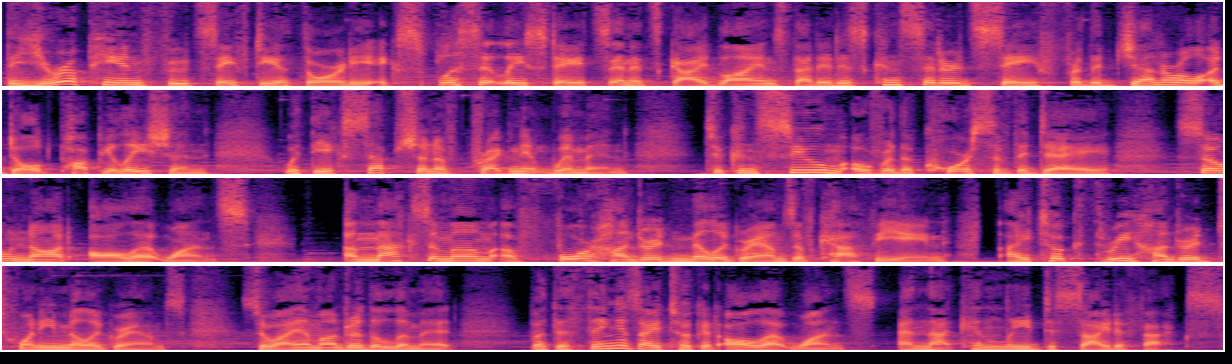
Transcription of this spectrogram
the European Food Safety Authority explicitly states in its guidelines that it is considered safe for the general adult population, with the exception of pregnant women, to consume over the course of the day, so not all at once, a maximum of 400 milligrams of caffeine. I took 320 milligrams, so I am under the limit, but the thing is I took it all at once, and that can lead to side effects.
